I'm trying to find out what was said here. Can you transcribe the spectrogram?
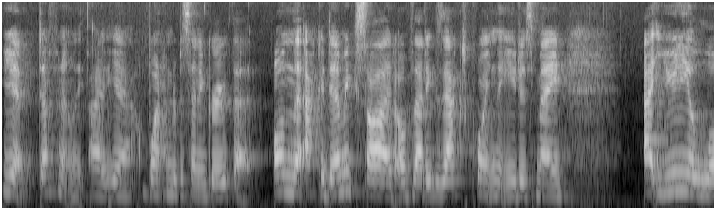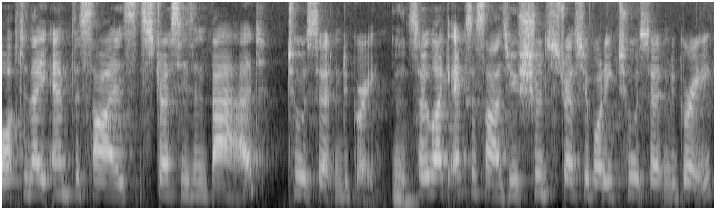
Yeah, definitely. I yeah, 100% agree with that. On the academic side of that exact point that you just made, at uni a lot they emphasize stress isn't bad to a certain degree. Mm. So like exercise, you should stress your body to a certain degree.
